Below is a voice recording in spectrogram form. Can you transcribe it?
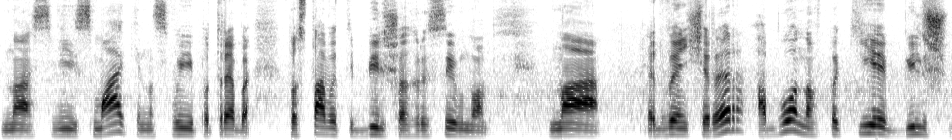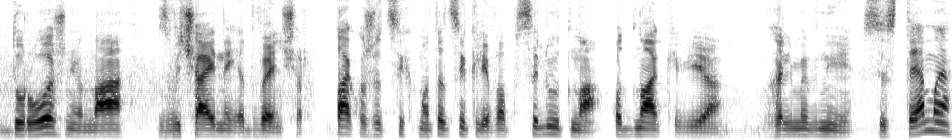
на свій смак і на свої потреби, поставити більш агресивно на Adventure R або навпаки більш дорожньо на звичайний Adventure. Також у цих мотоциклів абсолютно однакові гальмівні системи.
